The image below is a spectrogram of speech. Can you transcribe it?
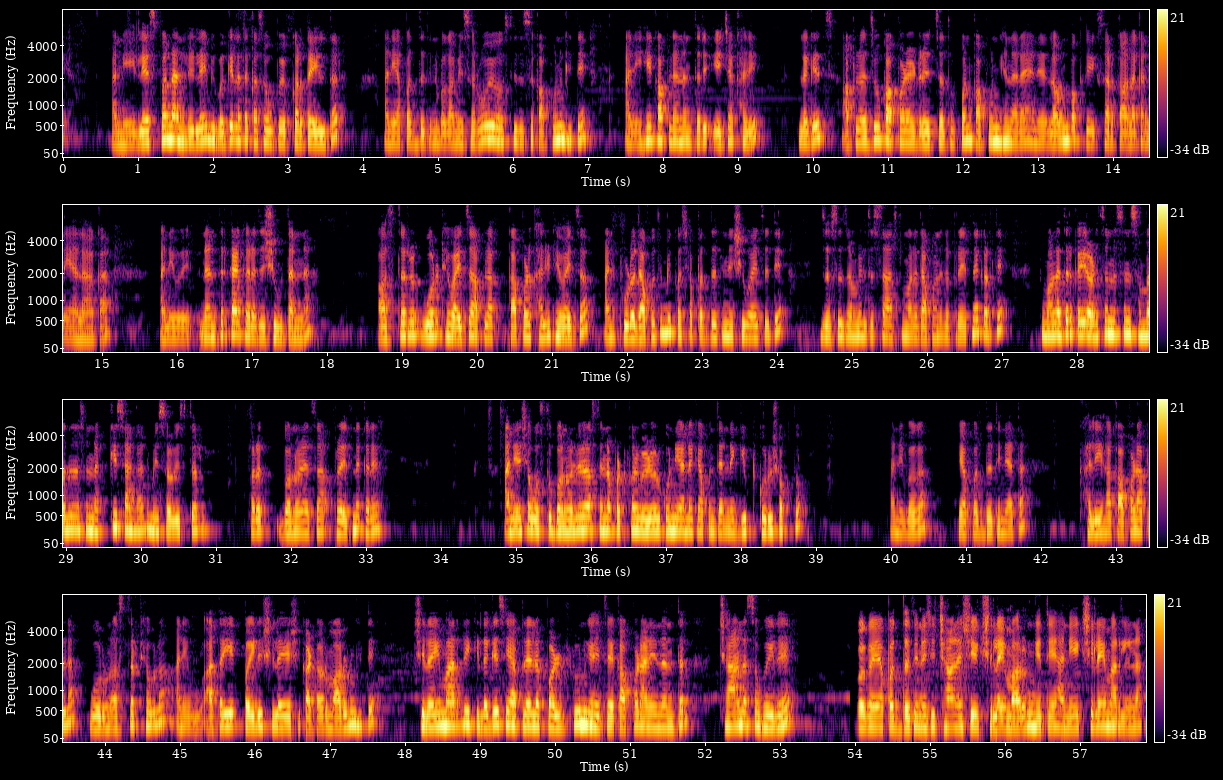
आणि लेस पण आणलेले आहे. मी बघेल आता कसा उपयोग करता येईल तर. आणि या पद्धतीने बघा मी सर्व व्यवस्थित असं कापून घेते. आणि हे कापल्यानंतर याच्या खाली लगेच आपला जो कापड आहे ड्रेसचा तो पण कापून घेणार आहे. आणि लावून बघते एकसारखा आला का नाही आला आकार. आणि नंतर काय करायचं शिवताना? अस्तर वर ठेवायचं आपला कापड खाली ठेवायचं आणि पुढं दाखवते मी कशा पद्धतीने शिवायचं ते. जसं जमेल तसं आज तुम्हाला दाखवण्याचा प्रयत्न करते. तुम्हाला जर काही अडचण नसेल समजलं नसेल नक्की सांगाल. मी सविस्तर परत बनवण्याचा प्रयत्न करेल आणि अशा वस्तू बनवलेल्या असताना पटकन वेळेवर कोणी आलं की आपण त्यांना गिफ्ट करू शकतो. आणि बघा या पद्धतीने आता खाली हा कापड आपला वरून अस्तर ठेवलं आणि आता एक पहिली शिलाई अशी काटावर मारून घेते. शिलाई मारली की लगेच हे आपल्याला पलटून घ्यायचं आहे कापड आणि नंतर छान असं होईल हे. बघा या पद्धतीने अशी छान अशी एक शिलाई मारून घेते आणि एक शिलाई मारली ना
